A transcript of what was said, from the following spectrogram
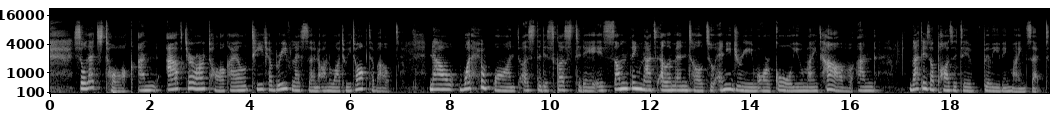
so let's talk, and after our talk, I'll teach a brief lesson on what we talked about. Now, what I want us to discuss today is something that's elemental to any dream or goal you might have, and that is a positive believing mindset.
